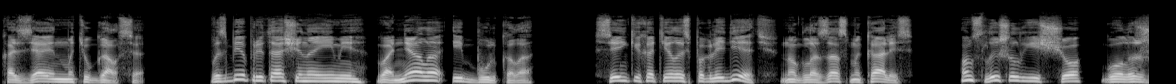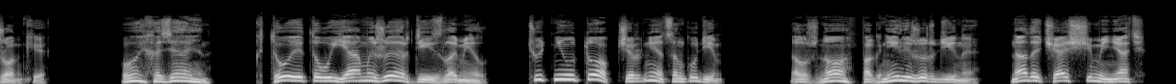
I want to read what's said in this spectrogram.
хозяин матюгался. В избе, притащенная ими, воняло и булькало. Сеньке хотелось поглядеть, но глаза смыкались. Он слышал еще голос жонки. «Ой, хозяин, кто это у ямы жерди изломил? Чуть не утоп чернец Анкудим. Должно, погнили жердины. Надо чаще менять.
